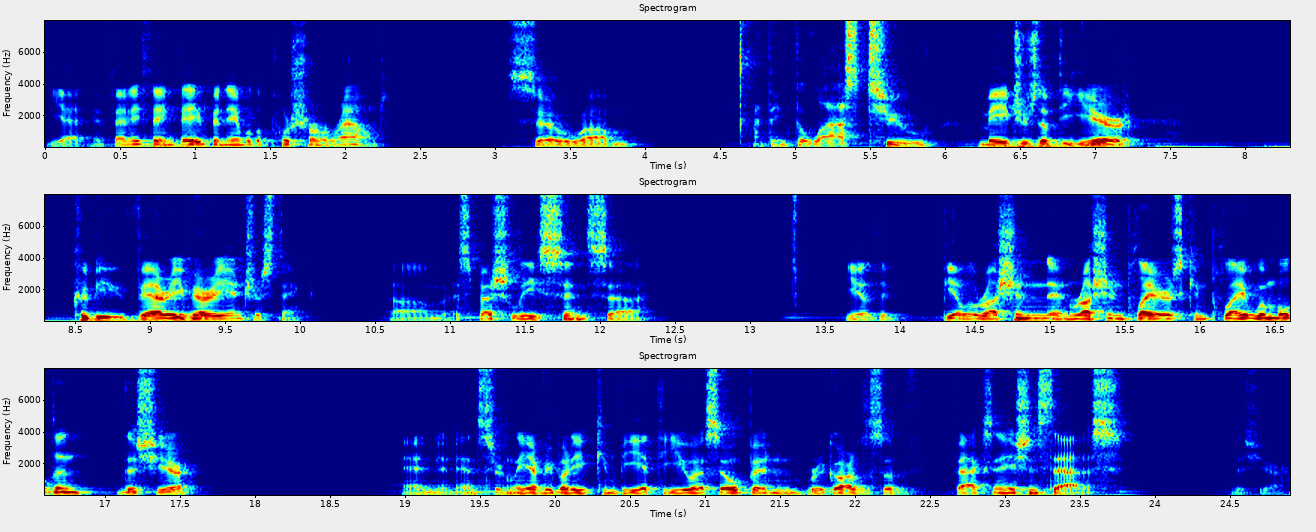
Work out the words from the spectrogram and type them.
yet. If anything, they've been able to push her around. So um, I think the last two majors of the year could be very, very interesting, um, especially since uh, you know the Belarusian and Russian players can play Wimbledon this year, and and certainly everybody can be at the U.S. Open regardless of vaccination status this year.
